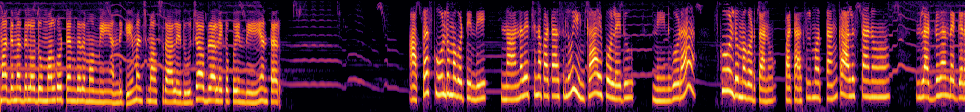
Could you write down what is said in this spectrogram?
మధ్య మధ్యలో దుమ్మలు కొట్టాను కదా మమ్మీ. అందుకే మంచి మార్క్స్ రాలేదు. జాబ్ రాలేకపోయింది అంటారు. డుమ్మ కొట్టింది. నాన్న తెచ్చిన పటాసులు ఇంకా అయిపోలేదు. నేను కూడా స్కూల్ డుమ్మ కొడతాను పటాసులు మొత్తం కాలుస్తాను. లడ్డు దగ్గర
